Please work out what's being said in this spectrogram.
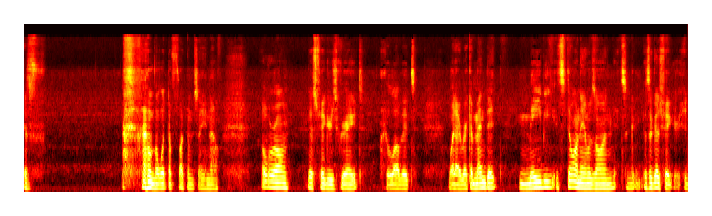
if. I don't know what the fuck I'm saying now. Overall, this figure is great. I love it. Would I recommend it? Maybe it's still on Amazon. It's a, it's a good figure. It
